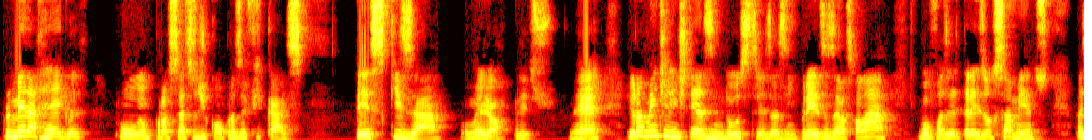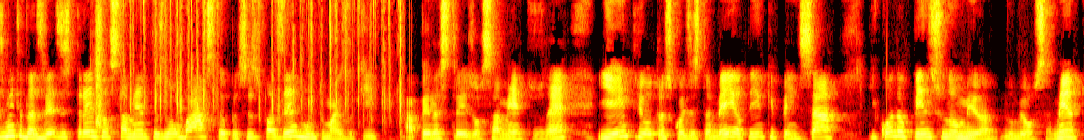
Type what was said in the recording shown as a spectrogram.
Primeira regra para um processo de compras eficaz: pesquisar o melhor preço. Né? Geralmente a gente tem as indústrias, as empresas, elas falam, ah, vou fazer três orçamentos. Mas muitas das vezes três orçamentos não basta, eu preciso fazer muito mais do que apenas três orçamentos, né? E entre outras coisas também, eu tenho que pensar que quando eu penso no meu, no meu orçamento,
